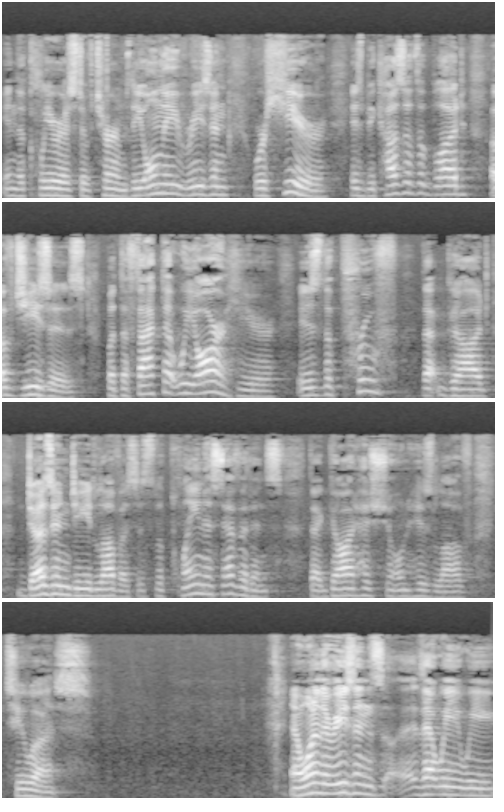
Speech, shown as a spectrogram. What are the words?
in the clearest of terms. The only reason we're here is because of the blood of Jesus, but the fact that we are here is the proof that God does indeed love us. It's the plainest evidence that God has shown his love to us. Now, one of the reasons that we, we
